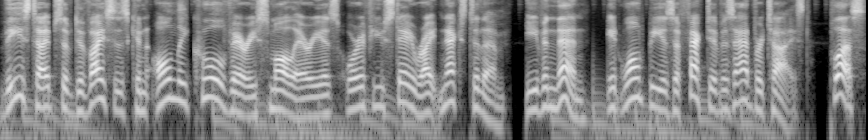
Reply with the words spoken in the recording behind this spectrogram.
These types of devices can only cool very small areas or if you stay right next to them. Even then, it won't be as effective as advertised. Plus,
